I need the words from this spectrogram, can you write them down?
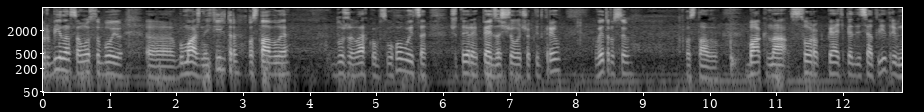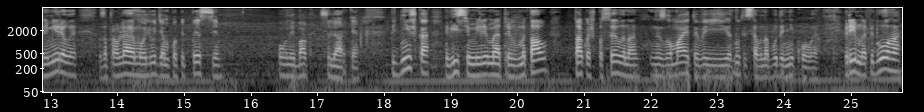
Турбіна, само собою, е, бумажний фільтр поставили дуже легко обслуговується. 4-5 защолочок відкрив, витрусив, поставив. Бак на 45-50 літрів, не міряли. Заправляємо людям по підписці повний бак солярки. Підніжка 8 мм метал. Також посилена, не зламаєте ви її, гнутися вона буде ніколи. Рівна підлога.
